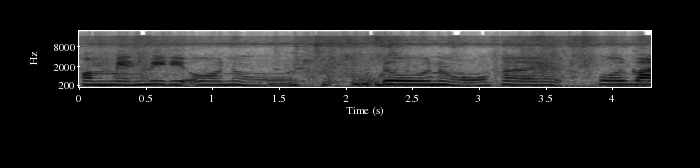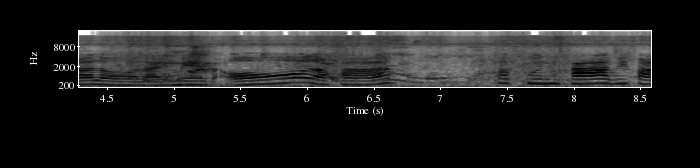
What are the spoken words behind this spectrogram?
คอมเมนต์วิดีโอหนู ดูหนูเคยพูดว่ารอไลฟ์แม่แต่อ๋อเหรอคะ ขอบคุณค่ะพี่ฟ้า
